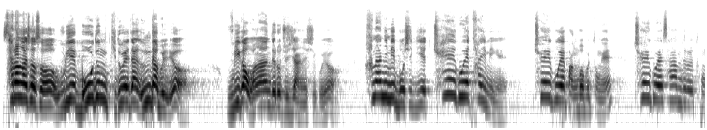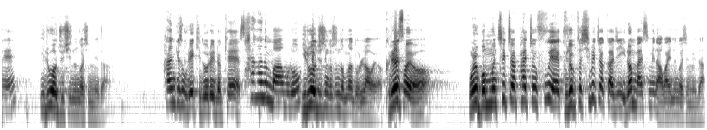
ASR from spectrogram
사랑하셔서 우리의 모든 기도에 대한 응답을요, 우리가 원하는 대로 주지 않으시고요, 하나님이 보시기에 최고의 타이밍에, 최고의 방법을 통해, 최고의 사람들을 통해 이루어 주시는 것입니다. 하나님께서 우리의 기도를 이렇게 사랑하는 마음으로 이루어 주신 것은 너무나 놀라워요. 그래서요, 오늘 본문 7절, 8절 후에 9절부터 11절까지 이런 말씀이 나와 있는 것입니다.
